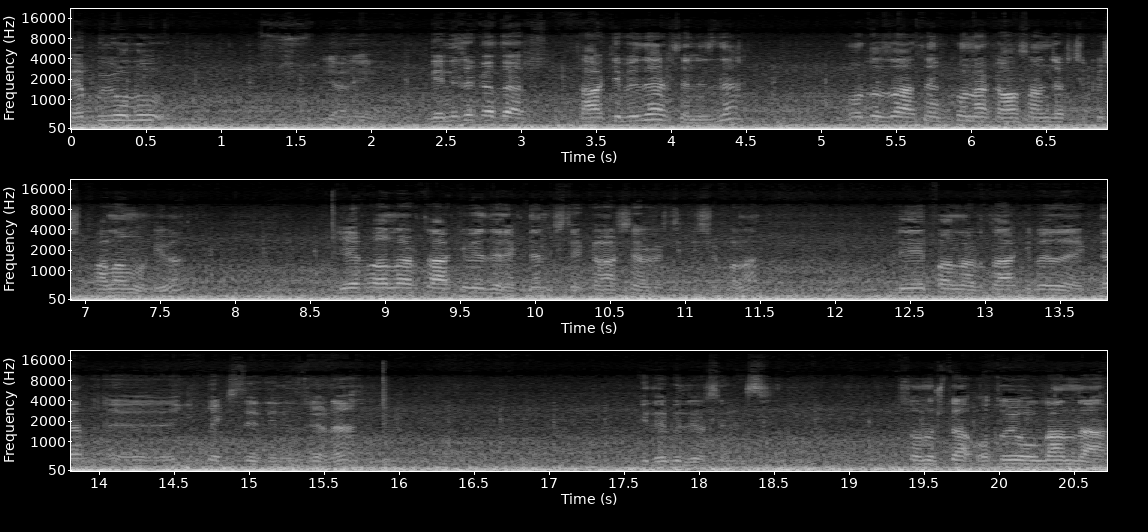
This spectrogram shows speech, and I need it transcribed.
Ve bu yolu yani denize kadar takip ederseniz de orada zaten Konak Alsancak çıkışı falan oluyor. Levhalar takip ederekten işte Karşıyaka çıkışı falan levhaları takip ederekten ee, gitmek istediğiniz yöne gidebilirsiniz. Sonuçta otoyoldan da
